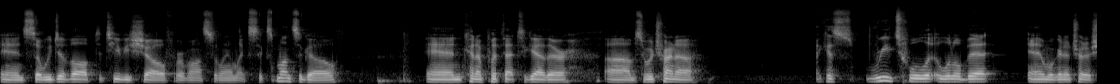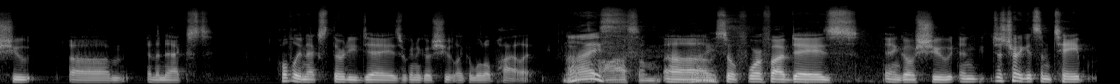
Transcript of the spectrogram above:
And so we developed a TV show for Monsterland like six months ago, and kind of put that together. Um, so we're trying to, I guess, retool it a little bit, and we're going to try to shoot um, in the next, hopefully next thirty days. We're going to go shoot like a little pilot. Nice. Awesome. Um, So four or five days and go shoot and just try to get some tape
